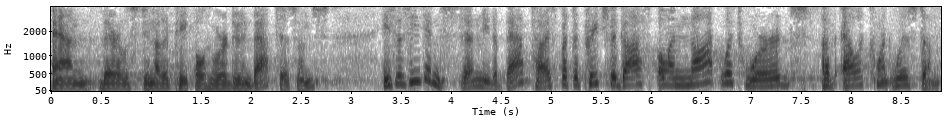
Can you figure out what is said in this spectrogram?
and they're listing other people who are doing baptisms. He says, He didn't send me to baptize, but to preach the gospel, and not with words of eloquent wisdom.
